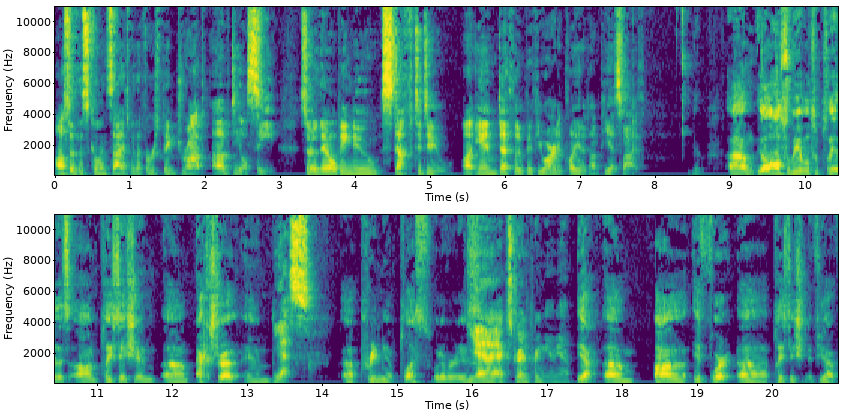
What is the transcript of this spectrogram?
Also, this coincides with the first big drop of DLC. So there will be new stuff to do uh, in Deathloop if you already played it on PS5. Um, you'll also be able to play this on PlayStation um, Extra and Yes. uh, Premium Plus, whatever it is. Yeah, extra and premium. Yeah. Yeah. Um, uh, if for uh, PlayStation, if you have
